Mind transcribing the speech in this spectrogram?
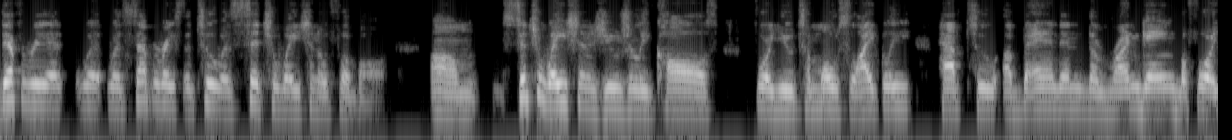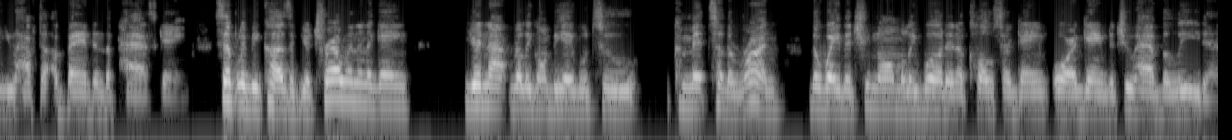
differentiates what, what separates the two is situational football. Um, situations usually calls for you to most likely have to abandon the run game before you have to abandon the pass game. Simply because if you're trailing in a game, you're not really going to be able to commit to the run the way that you normally would in a closer game or a game that you have the lead in.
